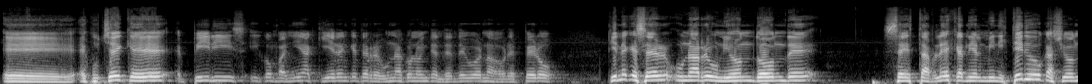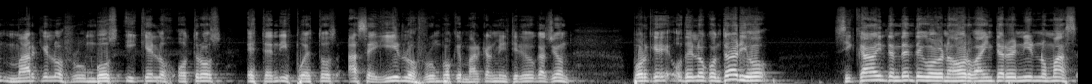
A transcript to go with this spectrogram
Eh, escuché que Piris y compañía quieren que te reúnas con los intendentes y gobernadores, pero tiene que ser una reunión donde se establezca y el Ministerio de Educación marque los rumbos y que los otros estén dispuestos a seguir los rumbos que marca el Ministerio de Educación. Porque de lo contrario, si cada intendente y gobernador va a intervenir nomás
